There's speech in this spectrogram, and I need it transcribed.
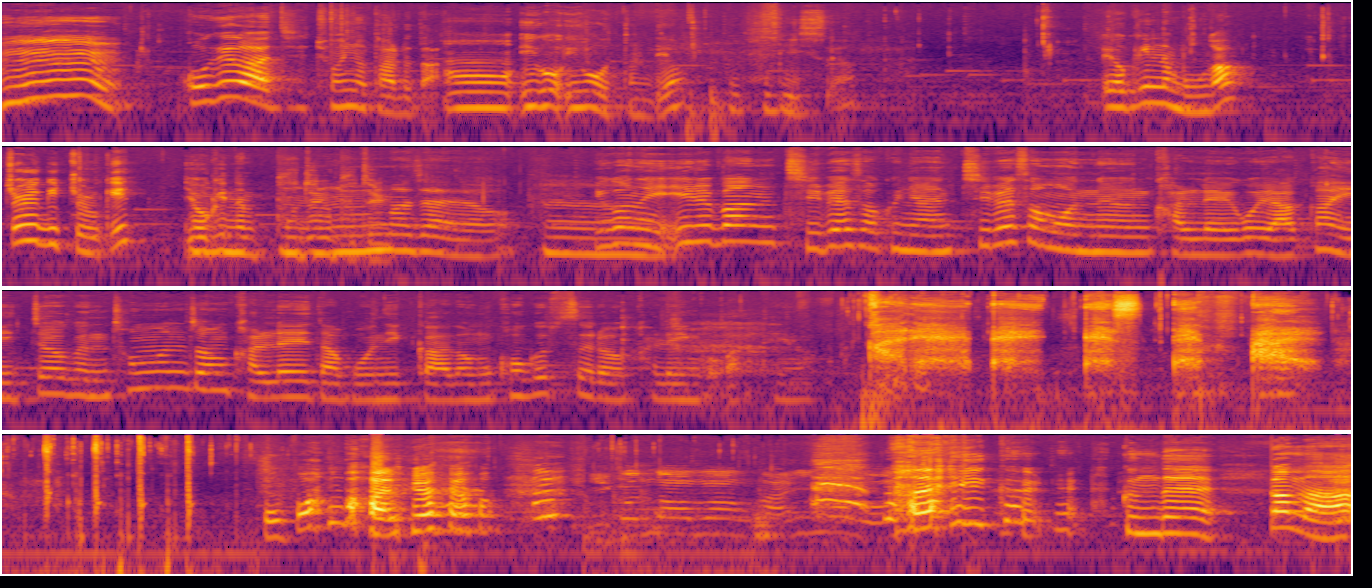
음 고기가 전혀 다르다. 어, 이거 이거 어떤데요? 이거 고기 있어요? 여기는 뭔가 쫄깃쫄깃, 여기는 부들부들. 음, 맞아요. 음. 이거는 일반 집에서 그냥 집에서 먹는 갈래고 약간 이쪽은 전문점 갈래이다 보니까 너무 고급스러운 갈래인 것 같아요. 오버한 거 아니에요? 아이 그래. 근데 잠깐만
